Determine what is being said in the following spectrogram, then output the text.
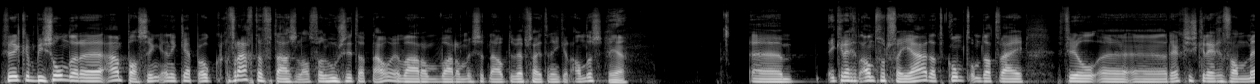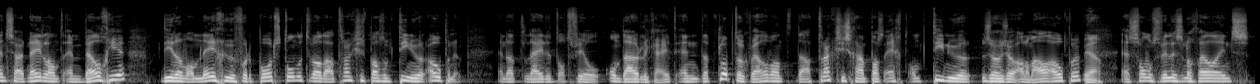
Vind ik een bijzondere eh, aanpassing. En ik heb ook gevraagd aan Fantasialand van hoe zit dat nou? En waarom, waarom is het nou op de website in één keer anders? Ja. Ehm, ik kreeg het antwoord van ja, dat komt omdat wij veel eh, eh, reacties kregen van mensen uit Nederland en België. Die dan om 9 uur voor de poort stonden, terwijl de attracties pas om 10 uur openen. En dat leidde tot veel onduidelijkheid. En dat klopt ook wel, want de attracties gaan pas echt om 10 uur sowieso allemaal open. Ja. En soms willen ze nog wel eens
